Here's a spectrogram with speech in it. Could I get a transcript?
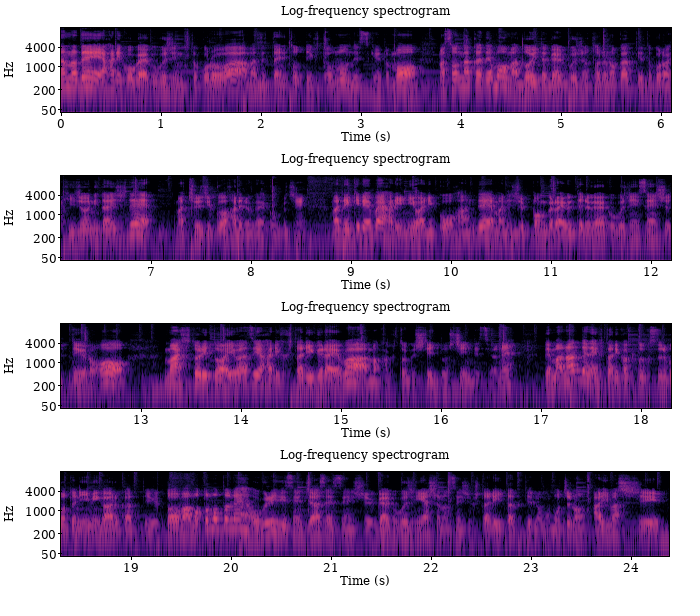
なので、やはりこう外国人のところは、まあ、絶対に取っていくと思うんですけれども、まあ、その中でも、まあ、どういった外国人を取るのかっていうところは非常に大事で、まあ、中軸を張れる外国人。まあ、できればやはり2割後半で、まあ、20本ぐらい打てる外国人選手っていうのを、まあ、1人とは言わず、やはり2人ぐらいは、まあ、獲得していってほしいんですよね。で、まあ、なんでね、2人獲得することに意味があるかっていうと、まあ、もともとね、オグリディ選手、ジャセ選手、外国人野手の選手2人いたっていうのももちろんありますし、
